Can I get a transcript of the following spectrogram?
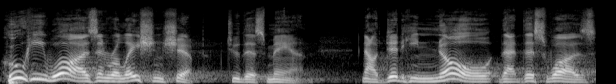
who he was in relationship to this man. Now, did he know that this was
